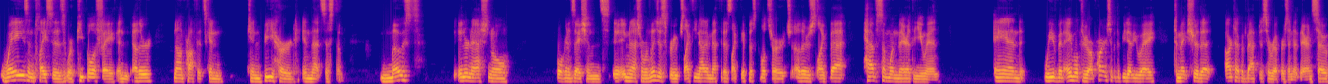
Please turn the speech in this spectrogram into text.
ways and places where people of faith and other nonprofits can can be heard in that system. Most international organizations, international religious groups like the United Methodists, like the Episcopal Church, others like that, have someone there at the UN. And we've been able, through our partnership with the BWA, to make sure that our type of Baptists are represented there. And so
